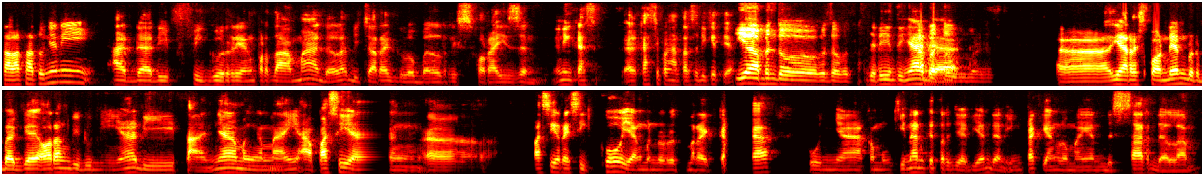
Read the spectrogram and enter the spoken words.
salah satunya nih ada di figur yang pertama adalah bicara Global Risk Horizon. Ini kasih kasih pengantar sedikit ya. Iya, betul, betul, betul. Jadi intinya Apa ada tuh? eh, ya responden berbagai orang di dunia ditanya mengenai apa sih yang eh, apa sih resiko yang menurut mereka punya kemungkinan keterjadian dan impact yang lumayan besar dalam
